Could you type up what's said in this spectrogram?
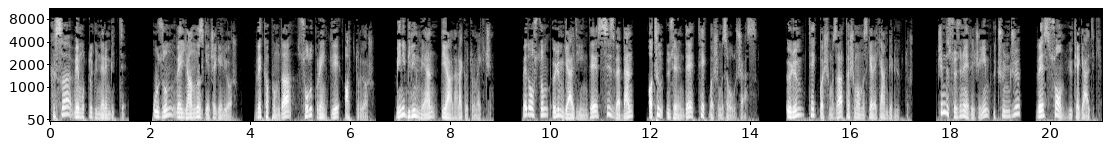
Kısa ve mutlu günlerim bitti. Uzun ve yalnız gece geliyor ve kapımda soluk renkli at duruyor. Beni bilinmeyen diyarlara götürmek için. Ve dostum ölüm geldiğinde siz ve ben atın üzerinde tek başımıza olacağız. Ölüm tek başımıza taşımamız gereken bir yüktür. Şimdi sözünü edeceğim üçüncü ve son yüke geldik.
